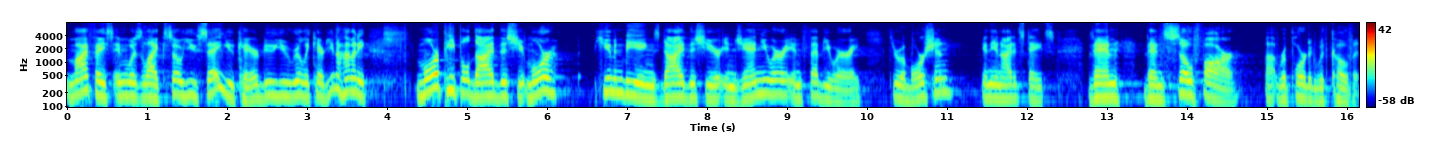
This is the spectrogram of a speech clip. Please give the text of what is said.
my face and was like, so you say you care. Do you really care? Do you know how many more people died this year? More human beings died this year in January and February through abortion in the United States than, than so far uh, reported with COVID.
